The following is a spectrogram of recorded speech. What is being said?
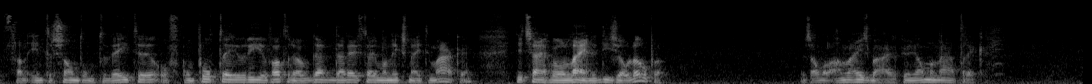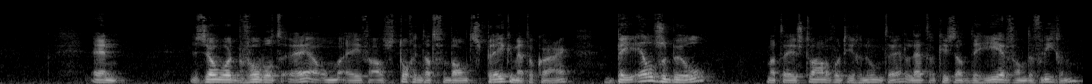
van interessant om te weten, of complottheorie of wat dan ook. Daar, daar heeft helemaal niks mee te maken. Dit zijn gewoon lijnen die zo lopen. Dat is allemaal aanwijsbaar, dat kun je allemaal natrekken. En zo wordt bijvoorbeeld, om even als we toch in dat verband spreken met elkaar, Beelzebul, Matthäus 12 wordt hij genoemd, letterlijk is dat de heer van de vliegen.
